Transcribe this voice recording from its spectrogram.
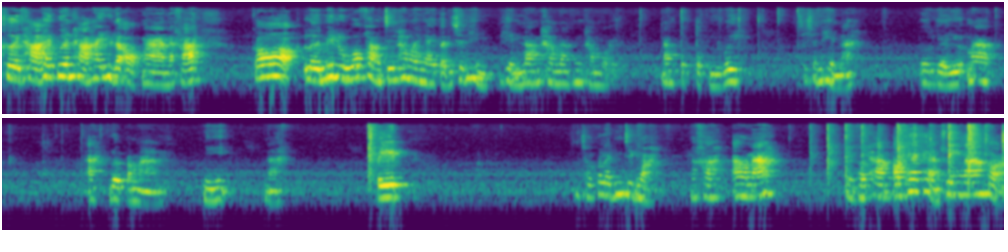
เคยทาให้เพื่อนทาให้ทีละออกงานนะคะ ก็เลยไม่รู้ว่าความจริงทำยังไง แต่ที่ฉันเห็นเห็นนางทำนางคงทำบ่อยนางตกตกๆนี้เว้ยที่ฉันเห็นนะเอออย่าเยอะมากอะโดยประมาณนี้นะปิดช็อกโกแลตจริงๆว่ะนะคะ เอานะเห็นเขาทำเอาแค่แขนช่วงล่างก่อน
